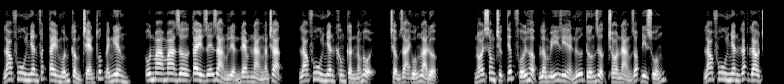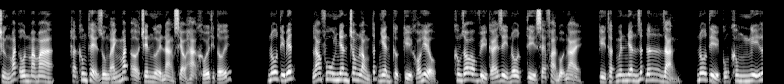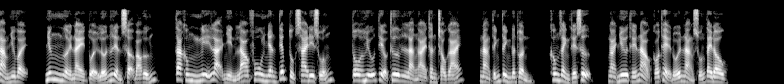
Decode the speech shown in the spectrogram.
Lão phu nhân phất tay muốn cầm chén thuốc đánh nghiêng, ôn ma ma giơ tay dễ dàng liền đem nàng ngăn chặn, lão phu nhân không cần nóng nội, chậm rãi uống là được. Nói xong trực tiếp phối hợp lâm ý ghi nữ tướng dược cho nàng rót đi xuống. Lão phu nhân gắt gao trừng mắt ôn ma ma, hận không thể dùng ánh mắt ở trên người nàng xẻo hạ khối thì tới. Nô tỳ biết, lão phu nhân trong lòng tất nhiên cực kỳ khó hiểu, không rõ vì cái gì nô tỳ sẽ phản bội ngài, kỳ thật nguyên nhân rất đơn giản, nô tỳ cũng không nghĩ làm như vậy, nhưng người này tuổi lớn liền sợ báo ứng, ta không nghĩ lại nhìn lão phu nhân tiếp tục sai đi xuống, Tô hữu tiểu thư là ngài thân cháu gái, nàng tính tình đơn thuần, không dành thế sự, ngài như thế nào có thể đối nàng xuống tay đâu.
